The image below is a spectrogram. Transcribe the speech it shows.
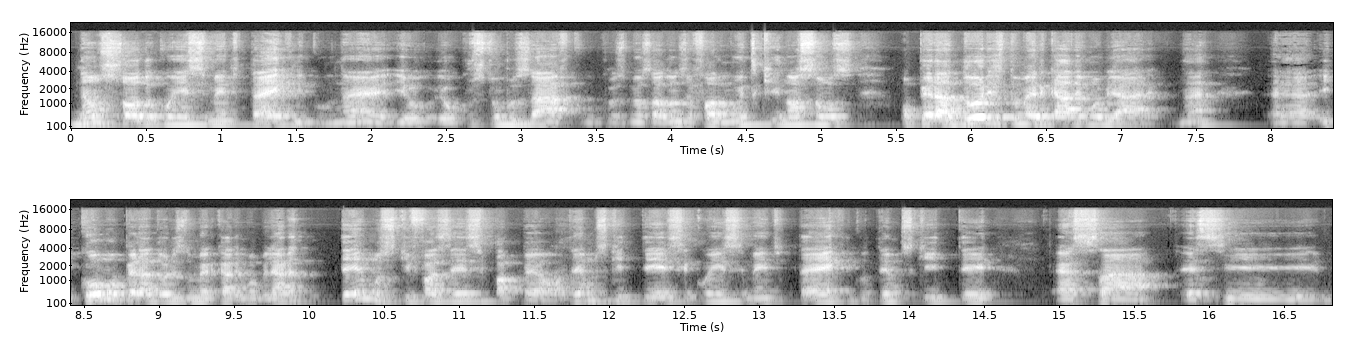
não só do conhecimento técnico, né? Eu, eu costumo usar com os meus alunos, eu falo muito que nós somos operadores do mercado imobiliário, né? É, e como operadores do mercado imobiliário, temos que fazer esse papel, temos que ter esse conhecimento técnico, temos que ter essa, esse,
